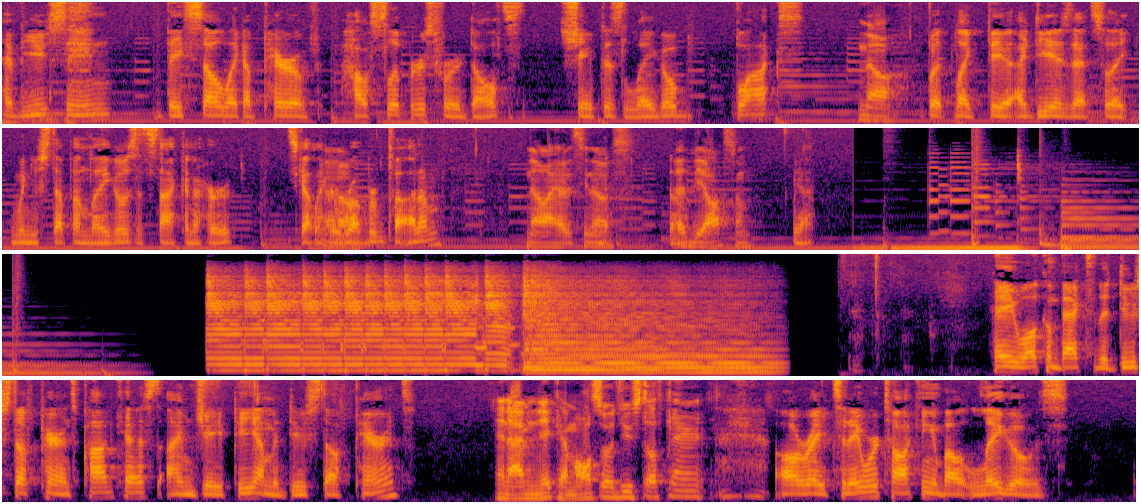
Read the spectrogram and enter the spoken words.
Have you seen they sell like a pair of house slippers for adults shaped as Lego blocks? No. But like the idea is that so like when you step on Legos, it's not gonna hurt. It's got like a rubber bottom. No, I haven't seen those. That'd be awesome. Yeah. Hey, welcome back to the Do Stuff Parents podcast. I'm JP. I'm a Do Stuff parent. And I'm Nick. I'm also a do stuff parent. All right, today we're talking about Legos,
